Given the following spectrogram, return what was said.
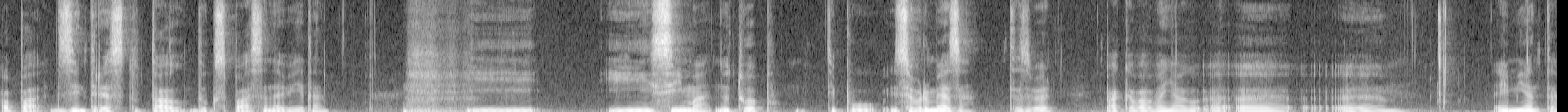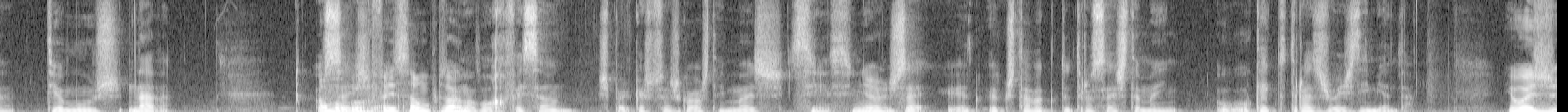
opa, desinteresse total do que se passa na vida. e, e em cima, no topo, tipo, em sobremesa, estás a ver? Para acabar bem a, a, a, a, emenda, temos nada. Ou uma boa seja, refeição, é uma portanto. boa refeição, espero que as pessoas gostem, mas Sim, senhor. José, eu, eu gostava que tu trouxesse também. O, o que é que tu trazes hoje de emenda? Eu hoje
